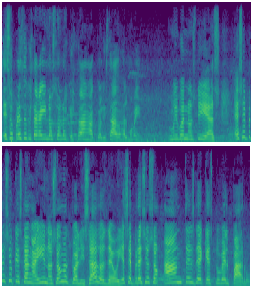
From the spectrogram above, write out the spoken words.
Esos precios que están ahí no son los que están actualizados al momento. Muy buenos días. Ese precio que están ahí no son actualizados de hoy, ese precio son antes de que estuve el paro.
